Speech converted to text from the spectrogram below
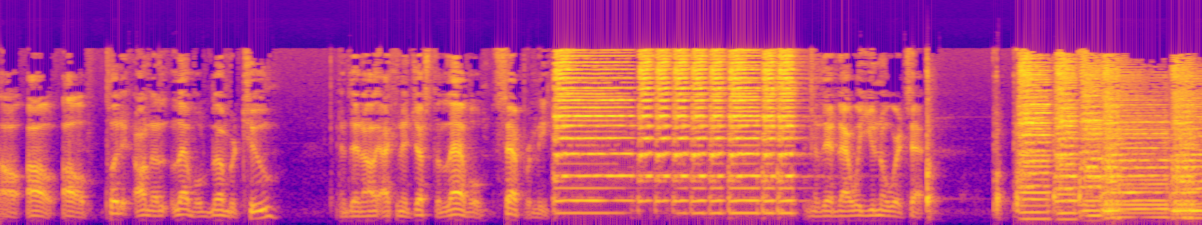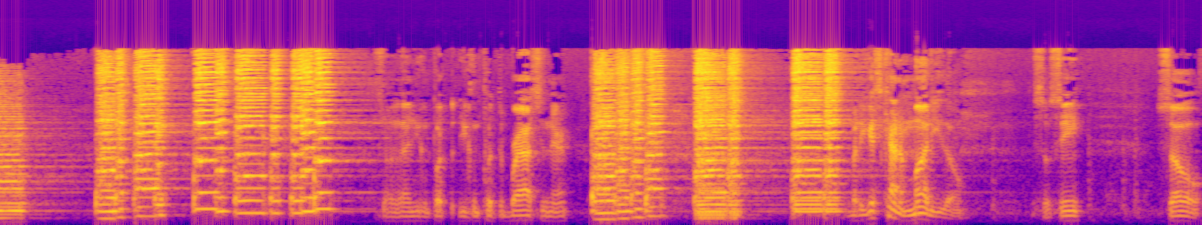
I'll I'll, I'll put it on the level number two, and then I'll, I can adjust the level separately, and then that way you know where it's at. So then you can put the, you can put the brass in there, but it gets kind of muddy though. So see, so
